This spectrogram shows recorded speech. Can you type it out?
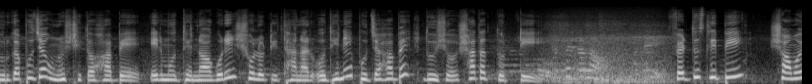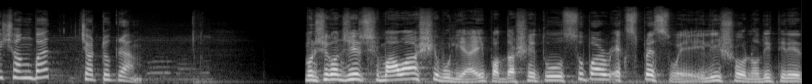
দুর্গাপূজা অনুষ্ঠিত হবে। এর মধ্যে নগরীর ষোলোটি থানার অধীনে পূজা হবে দুশো সাতাত্তরটি। ফেরদুস লিপি সময় সংবাদ চট্টগ্রাম। মুন্সিগঞ্জের মাওয়া শিবুলিয়ায় পদ্মা সেতু সুপার এক্সপ্রেসওয়ে ইলিশ ও নদী তীরের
